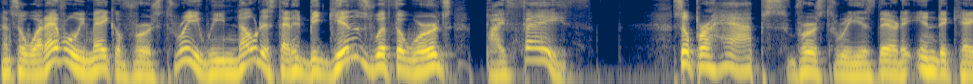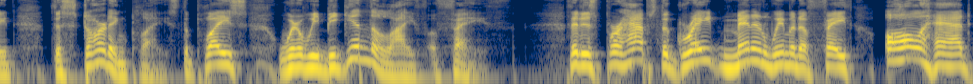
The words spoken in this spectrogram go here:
And so, whatever we make of verse 3, we notice that it begins with the words, by faith. So perhaps verse 3 is there to indicate the starting place, the place where we begin the life of faith. That is, perhaps the great men and women of faith all had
